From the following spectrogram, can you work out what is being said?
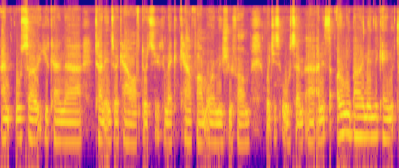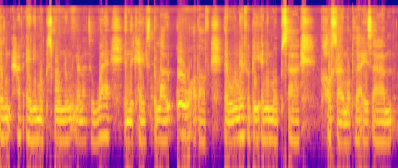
and also you can uh, turn it into a cow afterwards. You can make a cow farm or a mooshroom farm which is awesome. Uh, and it's the only biome in the game which doesn't have any mobs spawning no matter where in the caves below or above. There will never be any mobs uh, hostile mobs that is um,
